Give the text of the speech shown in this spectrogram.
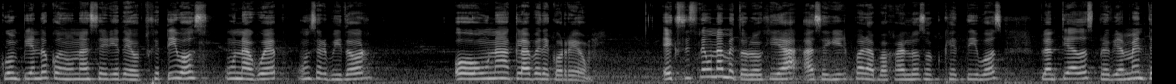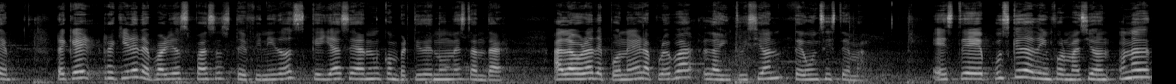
cumpliendo con una serie de objetivos, una web, un servidor o una clave de correo. Existe una metodología a seguir para bajar los objetivos planteados previamente. Requiere, de varios pasos definidos que ya se han convertido en un estándar a la hora de poner a prueba la intuición de un sistema. Este, búsqueda de información. Una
